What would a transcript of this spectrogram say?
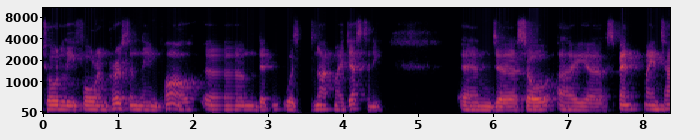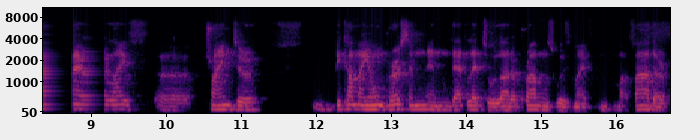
totally foreign person named Paul um, that was not my destiny. And uh, so I uh, spent my entire life uh, trying to become my own person, and that led to a lot of problems with my, my father,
